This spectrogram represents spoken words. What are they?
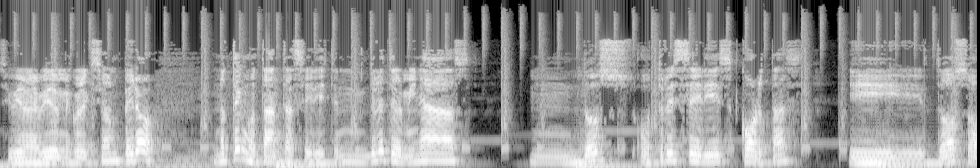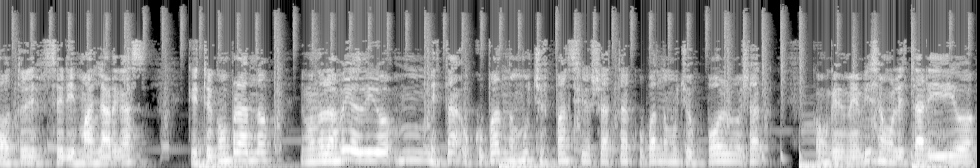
Si vieron el video de mi colección, pero no tengo tantas series, tendré terminadas mm, dos o tres series cortas y dos o tres series más largas que estoy comprando. Y cuando las veo digo, mm, está ocupando mucho espacio, ya está ocupando mucho polvo, ya como que me empieza a molestar y digo,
